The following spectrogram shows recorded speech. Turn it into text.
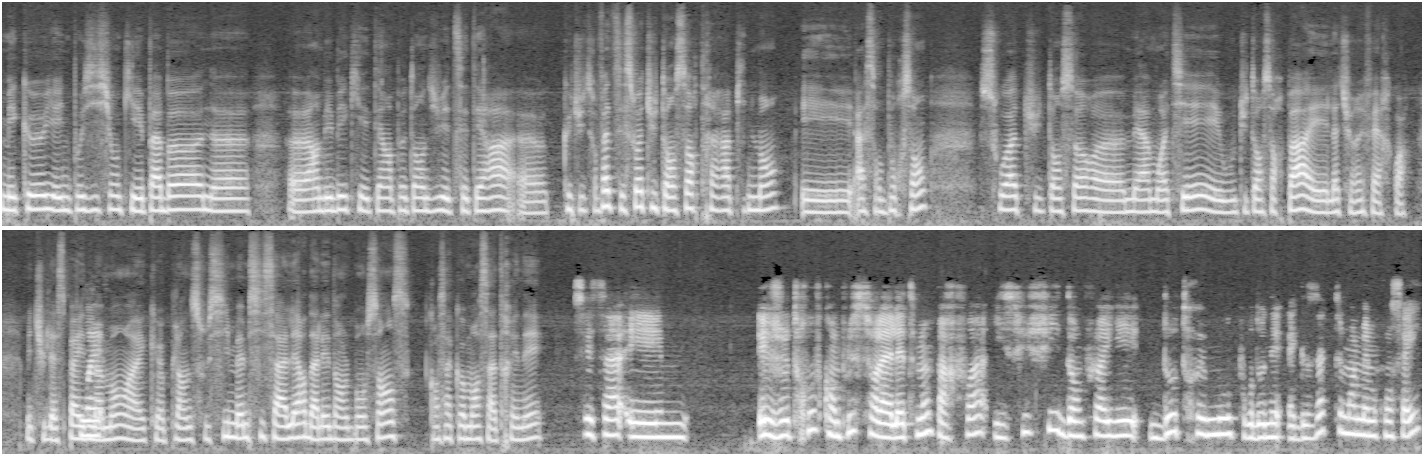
mais qu'il y a une position qui est pas bonne, euh, un bébé qui était un peu tendu, etc. que tu, en fait c'est soit tu t'en sors très rapidement et à 100%, soit tu t'en sors mais à moitié ou tu t'en sors pas et là tu réfères quoi mais tu laisses pas une maman avec euh, plein de soucis, même si ça a l'air d'aller dans le bon sens, quand ça commence à traîner. C'est ça, et, et je trouve qu'en plus sur l'allaitement, parfois, il suffit d'employer d'autres mots pour donner exactement le même conseil,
